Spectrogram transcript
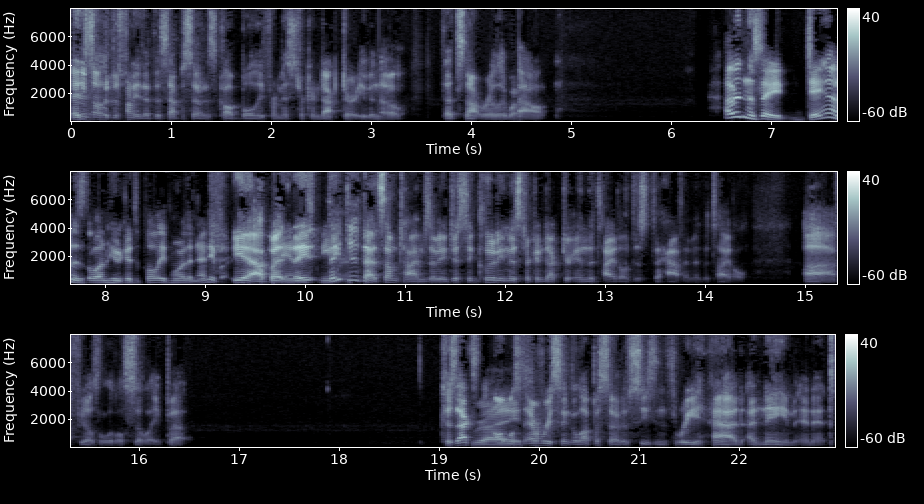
And it's also just funny that this episode is called Bully for Mr. Conductor, even though that's not really what out. I was going to say Dan is the one who gets bullied more than anybody. Yeah, but Dan they they did that sometimes. I mean, just including Mr. Conductor in the title just to have him in the title uh, feels a little silly, but because actually right. almost every single episode of season three had a name in it.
